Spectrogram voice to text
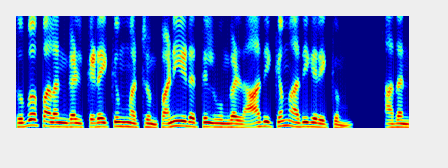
சுப பலன்கள் கிடைக்கும் மற்றும் பணியிடத்தில் உங்கள் ஆதிக்கம் அதிகரிக்கும். அதன்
